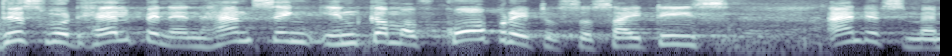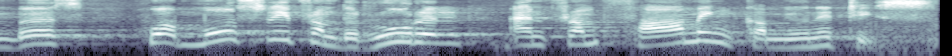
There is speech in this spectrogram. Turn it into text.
This would help in enhancing income of cooperative societies and its members who are mostly from the rural and from farming communities.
